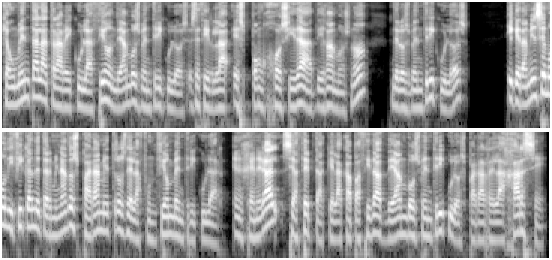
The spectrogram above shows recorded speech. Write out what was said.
que aumenta la trabeculación de ambos ventrículos, es decir, la esponjosidad, digamos, ¿no? de los ventrículos y que también se modifican determinados parámetros de la función ventricular. En general, se acepta que la capacidad de ambos ventrículos para relajarse,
